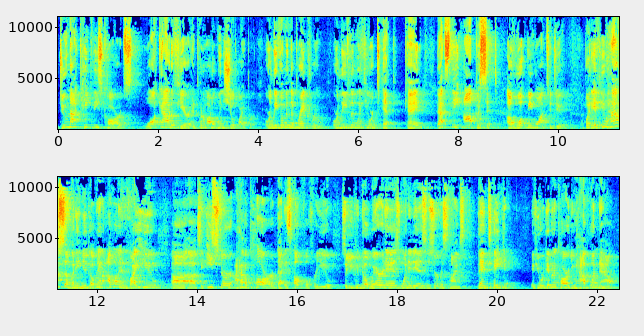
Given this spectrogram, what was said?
Do not take these cards, walk out of here, and put them on a windshield wiper, or leave them in the break room, or leave them with your tip, okay? That's the opposite of what we want to do. But if you have somebody and you go, man, I want to invite you uh, uh, to Easter, I have a card that is helpful for you so you could know where it is, when it is, the service times, then take it. If you were given a card, you have one now.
